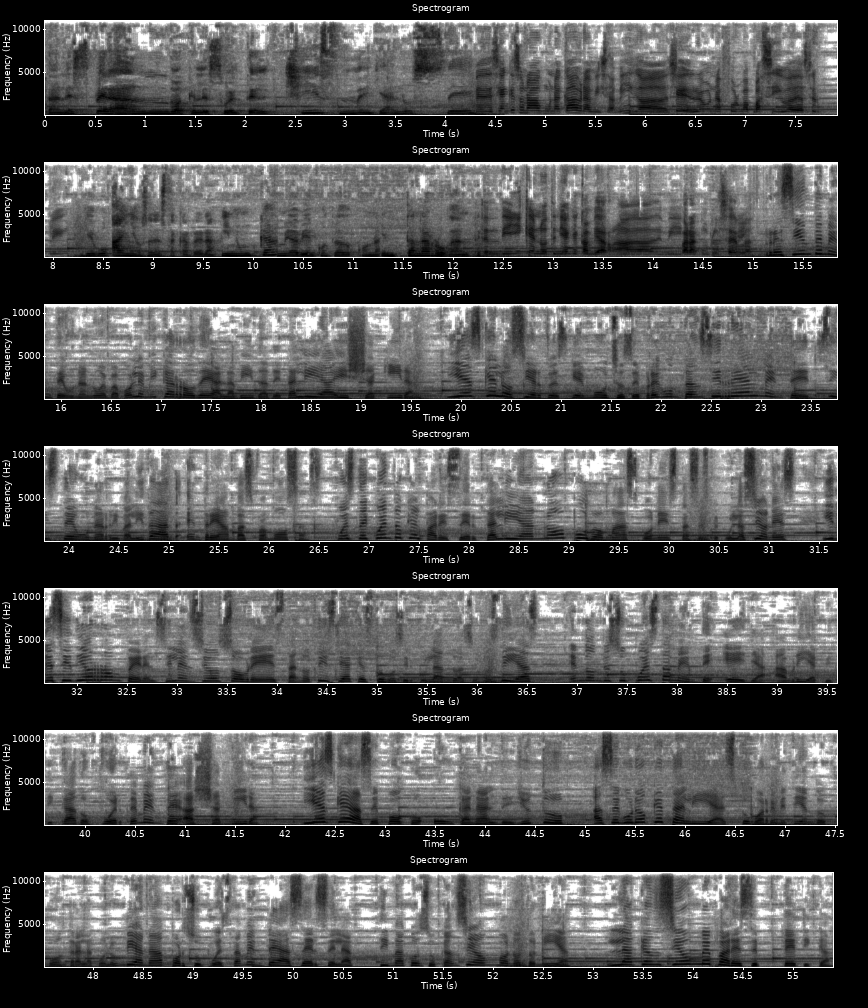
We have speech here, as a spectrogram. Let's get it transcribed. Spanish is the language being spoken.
Están esperando a que les suelte el chisme, ya lo sé. Me decían que sonaba como una cabra, mis amigas. Era una forma pasiva de hacer bullying. Llevo años en esta carrera y nunca me había encontrado con alguien tan arrogante. Entendí que que Recientemente una nueva polémica rodea la vida de Thalía y Shakira. Y es que lo cierto es que muchos se preguntan si realmente existe una rivalidad entre ambas famosas. Pues te cuento que al parecer Thalía no pudo más con estas especulaciones y decidió romper el silencio sobre esta noticia que estuvo circulando hace unos días en donde supuestamente ella habría criticado fuertemente a Shakira. Y es que hace poco un canal de YouTube aseguró que Thalía estuvo arremetiendo contra la colombiana por supuestamente hacerse la víctima con su canción Monotonía. La canción me parece patética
